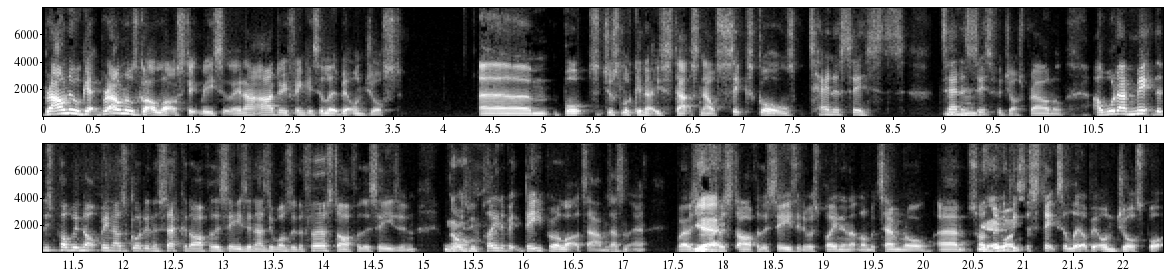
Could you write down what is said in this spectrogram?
Brownhill get Brownhill's got a lot of stick recently, and I, I do think it's a little bit unjust. Um, but just looking at his stats now, six goals, ten assists 10 Mhm. assists for Josh Brownhill. I would admit that he's probably not been as good in the second half of the season as he was in the first half of the season. No. he's been playing a bit deeper a lot of times, hasn't he? Whereas in the first half of the season, he was playing in that number 10 role. Um, so Yeah, I do think the stick's a little bit unjust, but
